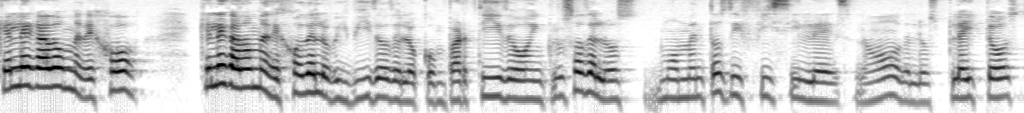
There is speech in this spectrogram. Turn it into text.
¿qué legado me dejó? ¿Qué legado me dejó de lo vivido, de lo compartido, incluso de los momentos difíciles, ¿no? De los pleitos,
